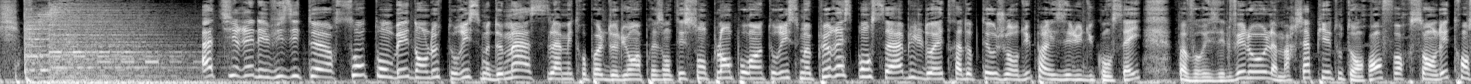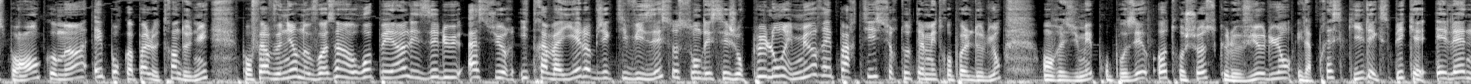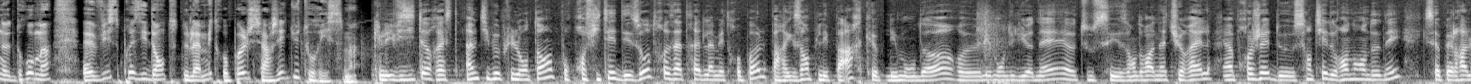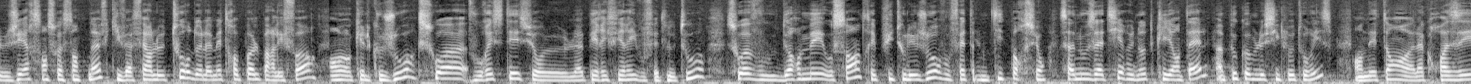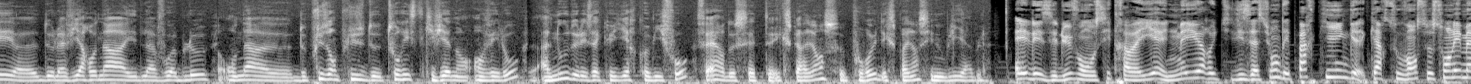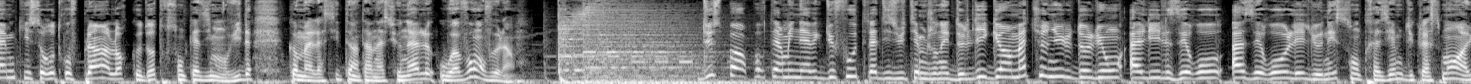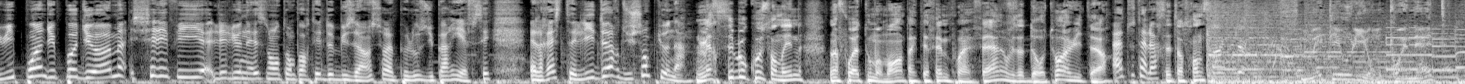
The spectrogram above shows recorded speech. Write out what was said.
attirer les visiteurs sont tombés dans le tourisme de masse. La métropole de Lyon a présenté son plan pour un tourisme plus responsable. Il doit être adopté aujourd'hui par les élus du conseil. Favoriser le vélo, la marche à pied tout en renforçant les transports en commun et pourquoi pas le train de nuit pour faire venir nos voisins européens. Les élus assurent y travailler. L'objectif visé, ce sont des séjours plus longs et mieux répartis sur toute la métropole de Lyon. En résumé, proposer autre chose que le vieux Lyon et la presqu'île, explique Hélène Dromain, vice-présidente de la métropole chargé du tourisme. Que les visiteurs restent un petit peu plus longtemps pour profiter des autres attraits de la métropole, par exemple les parcs, les monts d'Or, euh, les monts du Lyonnais, euh, tous ces endroits naturels. Un projet de sentier de randonnée qui s'appellera le GR 169 qui va faire le tour de la métropole par les forts en quelques jours. Soit vous restez sur la périphérie, vous faites le tour, soit vous dormez au centre et puis tous les jours vous faites une petite portion. Ça nous attire une autre clientèle, un peu comme le cyclotourisme. En étant à la croisée euh, de la Via Rona et de la Voie Bleue, on a de plus en plus de touristes qui viennent en, vélo. À nous de les accueillir comme il faut, faire de cette expérience pour eux une expérience inoubliable. Et les élus vont aussi travailler à une meilleure utilisation des parkings, car souvent ce sont les mêmes qui se retrouvent pleins alors que d'autres sont quasiment vides, comme à la Cité internationale ou à Vaux-en-Velin. Du sport pour terminer avec du foot, la 18e journée de Ligue 1, match nul de Lyon à Lille 0 à 0. Les Lyonnais sont 13e du classement à 8 points du podium. Chez les filles, les Lyonnaises l'ont emporté de buts à 1 sur la pelouse du Paris FC. Elles restent leader du championnat. Merci beaucoup Sandrine. L'info à tout moment, impactfm.fr. Vous êtes de retour à 8h. À tout à l'heure. 7h35. Météolion.net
